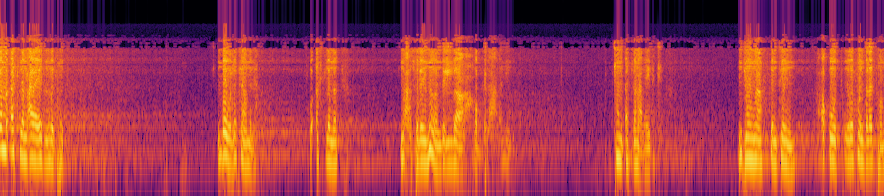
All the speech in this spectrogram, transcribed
كم أسلم على يد الهدهد دولة كاملة. وأسلمت مع سليمان لله رب العالمين. كم أسلم على يدك؟ يجون ناس سنتين عقود يروحون بلدهم.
